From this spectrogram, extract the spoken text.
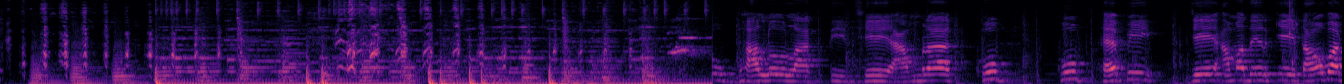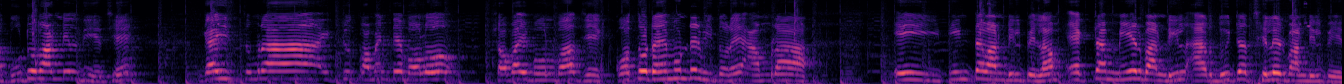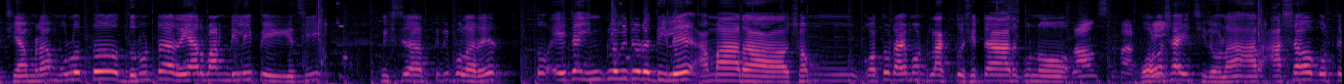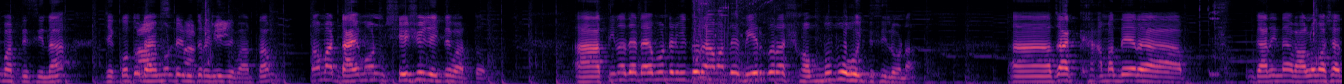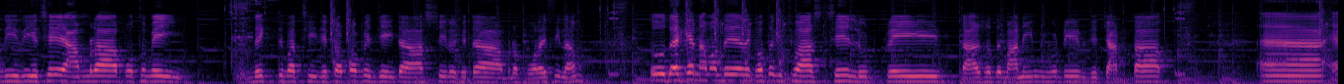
খুব ভালো লাগতেছে। আমরা খুব খুব হ্যাপি যে আমাদেরকে তাও আবার দুটো বান্ডেল দিয়েছে। গাইস তোমরা একটু কমেন্টে বলো সবাই বলবা যে কত ডায়মন্ডের ভিতরে আমরা এই তিনটা বান্ডিল পেলাম। একটা মেয়ের বান্ডিল আর দুইটা ছেলের বান্ডিল পেয়েছি আমরা। মূলত দুটোটা রেয়ার বান্ডিলই পেয়ে গেছি মিস্টার ত্রিপোলারের। তো এটা ইনক্লোমিটারে দিলে আমার সম কত ডায়মন্ড লাগতো সেটা আর কোনো ভরসাই ছিল না আর আশাও করতে পারতেছি না। যে কত ডায়মন্ডের ভিতরে নিতে পারতাম তো আমার ডায়মন্ড শেষ হয়ে যেতে পারতো। তিন হাজার ডায়মন্ডের ভিতরে আমাদের বের করা সম্ভবও হইতেছিল না। যাক আমাদের গারিনা ভালোবাসা দিয়ে দিয়েছে। আমরা প্রথমেই দেখতে পাচ্ছি যে টপ আপে যেটা আসছিল সেটা আমরা পড়াইছিলাম। তো দেখেন আমাদের কত কিছু আসছে লুট ক্রেট তার সাথে বানি বিভটির যে চারটা।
